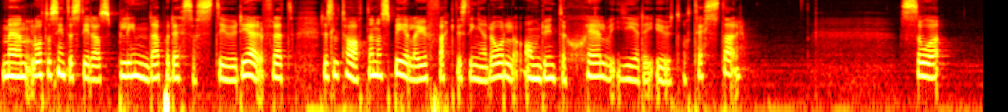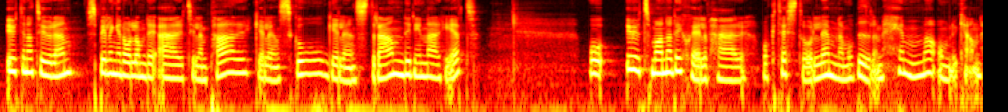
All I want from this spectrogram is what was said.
Men låt oss inte stirra oss blinda på dessa studier för att resultaten spelar ju faktiskt ingen roll om du inte själv ger dig ut och testar. Så ut i naturen, spelar ingen roll om det är till en park eller en skog eller en strand i din närhet. Och Utmana dig själv här och testa att lämna mobilen hemma om du kan.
